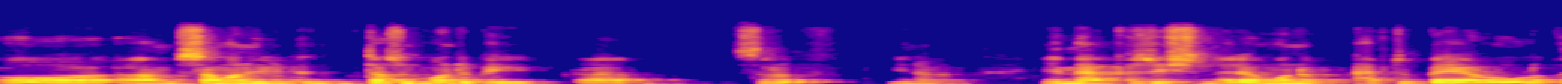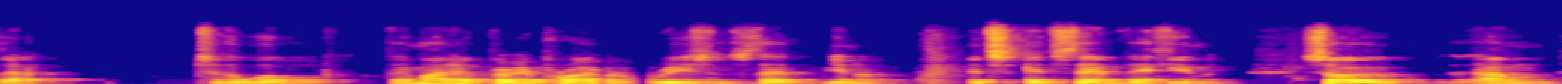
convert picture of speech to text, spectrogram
or um, someone who doesn't want to be uh, sort of you know in that position. They don't want to have to bear all of that to the world. They might have very private reasons that you know it's it's them. They're human. So um,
